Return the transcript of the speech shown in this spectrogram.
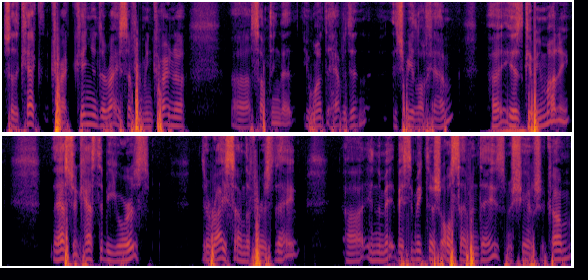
So the correct kinyan deraisa from inkarna, uh, something that you want to have it in, it should be lochem, uh, is giving money. The esrog has to be yours. The rice on the first day. Uh, in the Beis Hamikdash all seven days. Mashiach should come.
